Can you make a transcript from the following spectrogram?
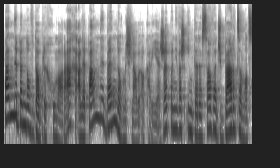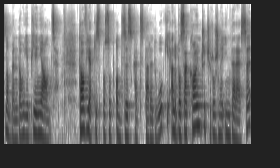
Panny będą w dobrych humorach, ale panny będą myślały o karierze, ponieważ interesować bardzo mocno będą je pieniądze. To, w jaki sposób odzyskać stare długi albo zakończyć różne interesy,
